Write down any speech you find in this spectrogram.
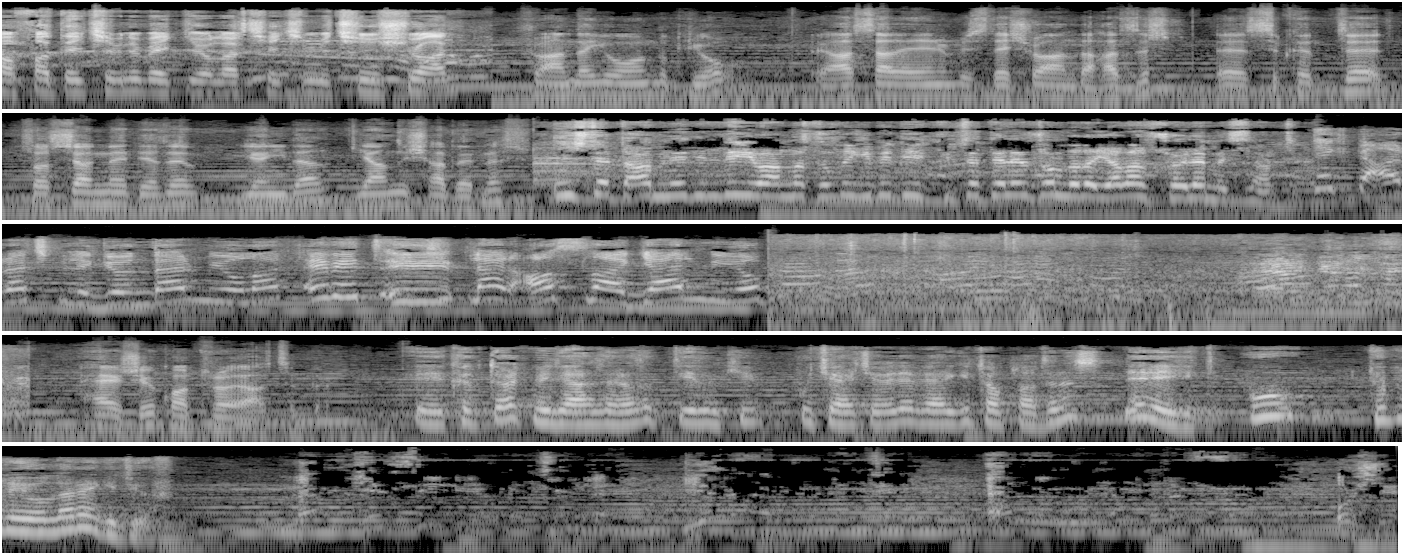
AFAD ekibini bekliyorlar çekim için şu an. Şu anda yoğunluk yok. E, Hastanelerimiz de şu anda hazır. E, sıkıntı sosyal medyada yayılan yanlış haberler. İşte tahmin edildiği gibi anlatıldığı gibi değil. Kimse televizyonda da yalan söylemesin artık. Tek bir araç bile göndermiyorlar. Evet. Ekipler asla gelmiyor. Her şey kontrol altında. 44 milyar liralık diyelim ki bu çerçevede vergi topladınız. Nereye gitti? Bu duble yollara gidiyor. Hoje,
